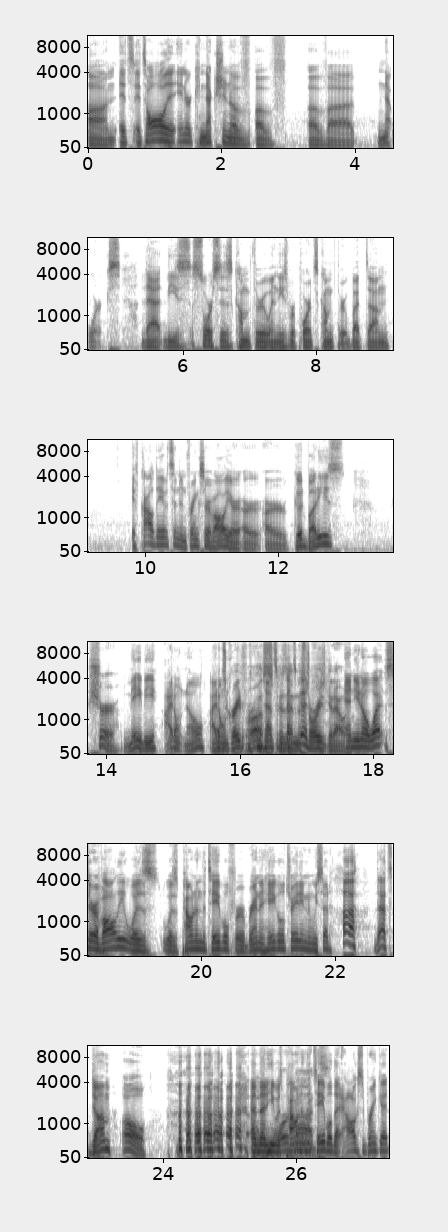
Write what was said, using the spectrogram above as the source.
Um, it's it's all an interconnection of of of uh, networks that these sources come through and these reports come through. But um, if Kyle Davidson and Frank Seravalli are, are, are good buddies, Sure, maybe I don't know. I that's don't. great for us because then the stories get out. And you know what? Seravalli was was pounding the table for Brandon Hagel trading, and we said, "Ha, that's dumb." Oh, and then he was pounding not. the table that Alex DeBrincat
